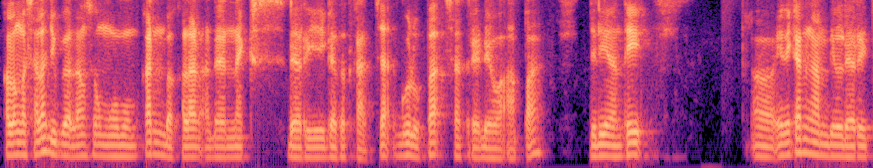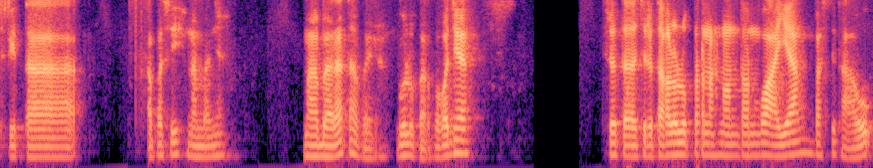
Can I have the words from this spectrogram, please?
kalau nggak salah juga langsung mengumumkan bakalan ada next dari Gatot Kaca. Gue lupa Satria Dewa apa. Jadi nanti uh, ini kan ngambil dari cerita apa sih namanya? Mahabharata apa ya? Gue lupa. Pokoknya cerita-cerita kalau lu pernah nonton wayang pasti tahu.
